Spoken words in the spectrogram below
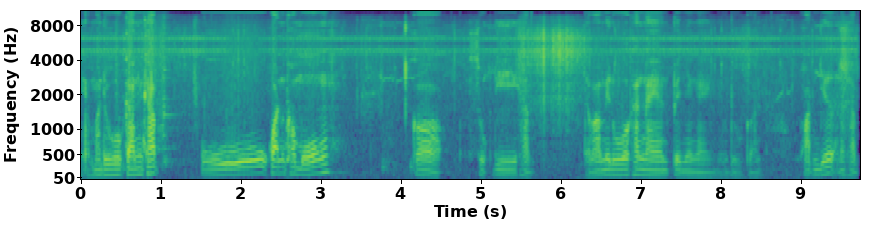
เดี๋ยวมาดูกันครับ โอ้ควันขโมง ก็สุกดีครับ แต่ว่าไม่รู้ว่าข้างในมันเป็นยังไง เดี๋ยวดูก่อน ควันเยอะนะครับ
